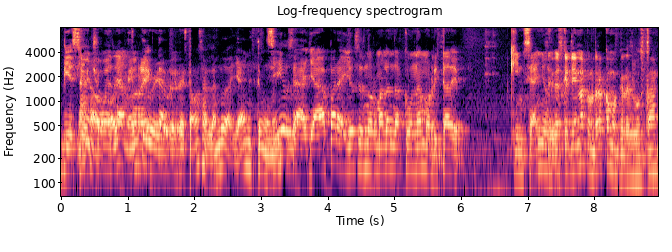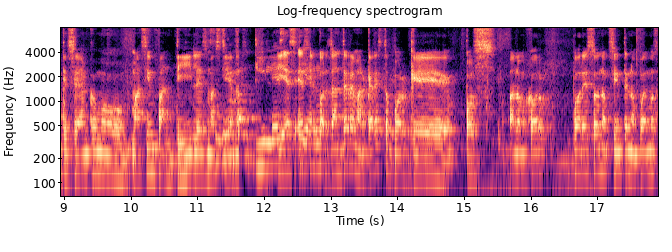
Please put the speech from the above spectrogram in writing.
18 Ah, es la obviamente, correcta, güey. Estamos hablando de allá en este momento. Sí, o sea, allá para ellos es normal andar con una morrita de 15 años. Sí, es que tienen la cultura como que les gusta que sean como más infantiles, más Sí, tiernas. infantiles, Y es, es tiernos. importante remarcar esto porque, pues, a lo mejor por eso en Occidente no podemos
